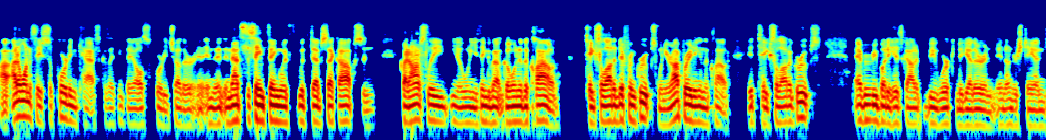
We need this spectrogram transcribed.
I don't want to say supporting cast because I think they all support each other, and, and and that's the same thing with with DevSecOps. And quite honestly, you know, when you think about going to the cloud, takes a lot of different groups. When you're operating in the cloud, it takes a lot of groups. Everybody has got to be working together and, and understand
